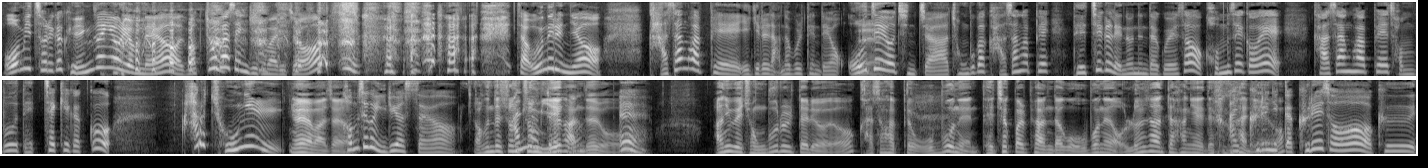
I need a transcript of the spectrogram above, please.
어미 처리가 굉장히 어렵네요. 막 쪼가 생기고 말이죠. 자 오늘은요 가상화폐 얘기를 나눠볼 텐데요. 어제요 진짜 정부가 가상화폐 대책을 내놓는다고 해서 검색어에 가상화폐 전부 대책 해갖고 하루 종일 네 맞아요. 검색어 1위였어요. 아 근데 전 좀. 이해가 안 돼요. 네. 아니 왜 정부를 때려요? 가상화폐 5번엔 대책 발표한다고 5번엔 언론사한테 항의해야 되는 거 아니 아니에요? 그러니까 그래서 그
